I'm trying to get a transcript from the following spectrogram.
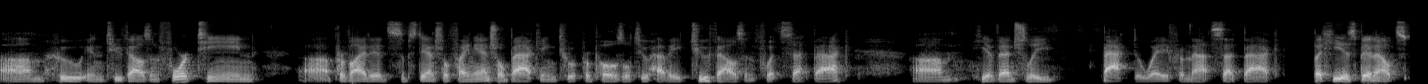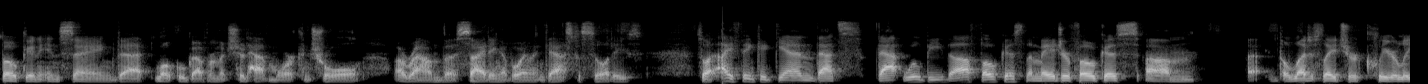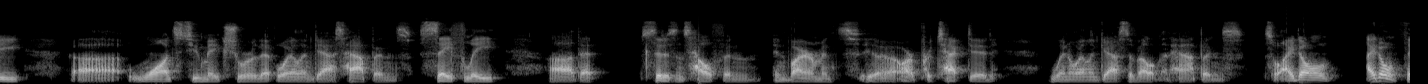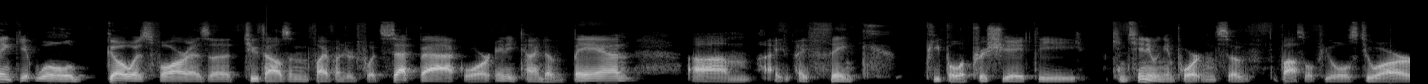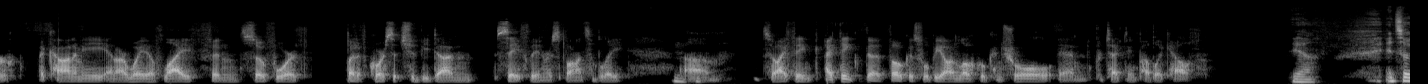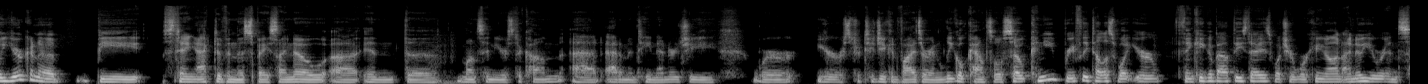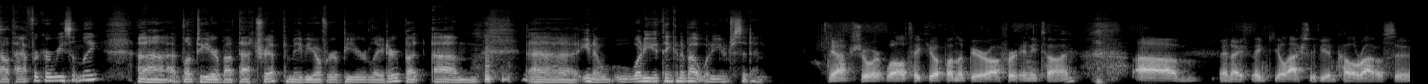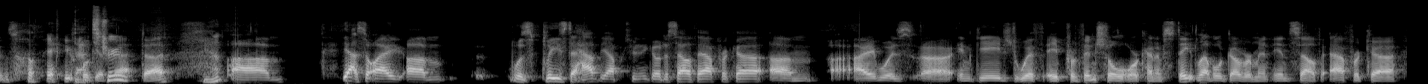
um, who, in 2014, uh, provided substantial financial backing to a proposal to have a 2,000 foot setback. Um, he eventually backed away from that setback, but he has been outspoken in saying that local government should have more control around the siting of oil and gas facilities. So I think again that's that will be the focus, the major focus. Um, uh, the legislature clearly uh, wants to make sure that oil and gas happens safely, uh, that citizens' health and environments uh, are protected when oil and gas development happens. So I don't I don't think it will go as far as a 2,500 foot setback or any kind of ban. Um, I, I, think people appreciate the continuing importance of fossil fuels to our economy and our way of life and so forth. But of course, it should be done safely and responsibly. Mm-hmm. Um, so I think I think the focus will be on local control and protecting public health. Yeah, and so you're going to be staying active in this space. I know uh, in the months and years to come at Adamantine Energy, where you're strategic advisor and legal counsel. So can you briefly tell us what you're thinking about these days, what you're working on? I know you were in South Africa recently. Uh, I'd love to hear about that trip, maybe over a beer later. But um, uh, you know, what are you thinking about? What are you interested in? Yeah, sure. Well, I'll take you up on the beer offer anytime. Um, and I think you'll actually be in Colorado soon, so maybe That's we'll get true. that done. Yeah. Um, yeah. So I um, was pleased to have the opportunity to go to South Africa. Um, I was uh, engaged with a provincial or kind of state level government in South Africa.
